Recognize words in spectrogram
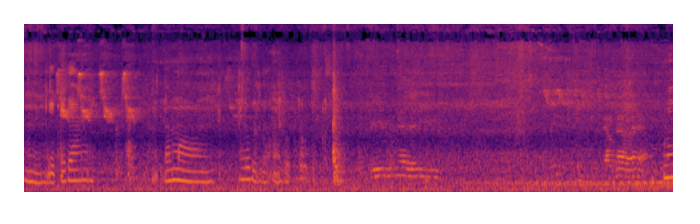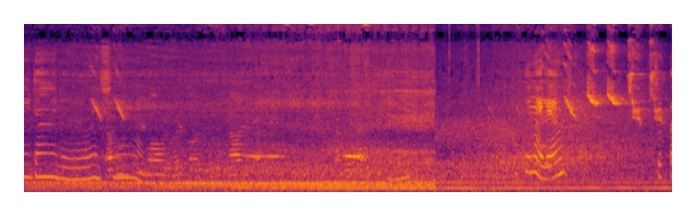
Ừ, vịt đây đây Vịt nó mò Nó vịt lại vịt đó Mấy đai rồi Sao? อืมมันร้อนมันร้อนอืมหยุดไม่ได้แล้วมองรูปอีกแล้วอะรูปรูปดีไม่ได้เลยจำได้ไหมเนี่ยไม่ได้เลยจำใช่ที่มองไว้ก่อนลูกน้อยขึ้นไหนแล้ว จะไป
